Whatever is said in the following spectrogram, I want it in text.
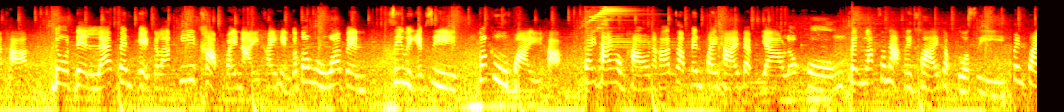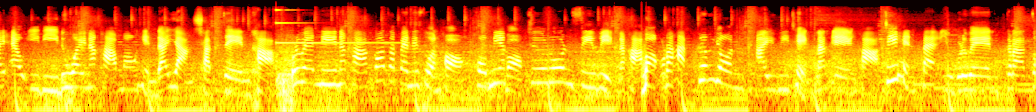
นะคะ โดดเด่นและเป็นเอกลักษณ์ที่ขับไปไหน ใครเห็นก็ต้องรู้ว่าเป็น Civic FC ก็คือไฟค่ะ ไฟท้ายของเขานะคะ จะเป็นไฟท้ายแบบยาวแล้วโค้ง เป็นลักษณะคล้ายๆกับตัว C เป็นไฟ LED ด้วยนะคะ มองเห็นได้อย่างชัดเจนค่ะ บริเวณนี้นะคะก็จะเป็นในส่วนของโครเมียบอกชื่อรุ่น Civic นะคะ บอกรหัสเครื่องยนต์ iVTEC นั่นเองค่ะ ที่เห็นแปะอยู่บริเวณกระจ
